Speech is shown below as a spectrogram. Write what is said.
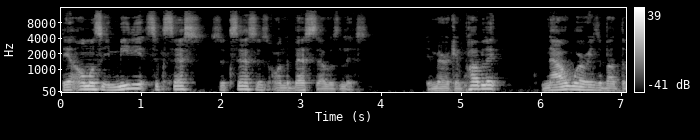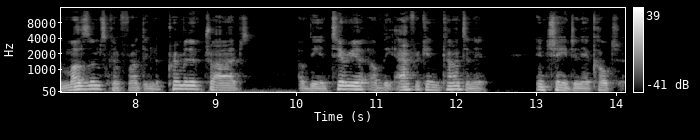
They are almost immediate success successes on the bestsellers list. The American public now worries about the Muslims confronting the primitive tribes of the interior of the African continent and changing their culture.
